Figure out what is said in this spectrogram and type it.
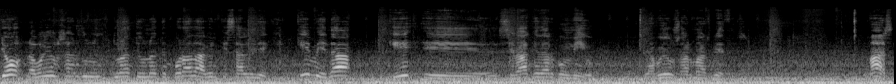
Yo la voy a usar durante una temporada a ver qué sale de aquí, qué me da que eh, se va a quedar conmigo. La voy a usar más veces. Más,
